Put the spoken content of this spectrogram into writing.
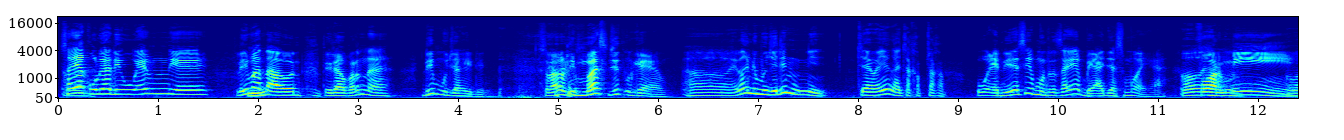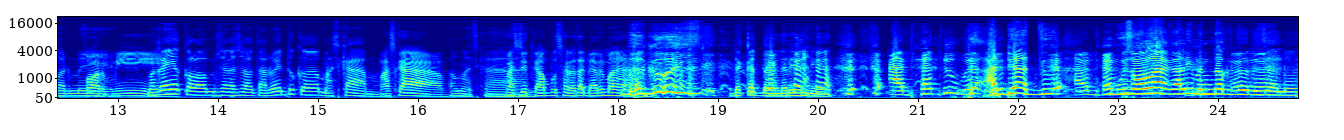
saya kuliah di UMY lima tahun tidak pernah di Mujahidin, selalu di Masjid UGM. Oh, emang di Mujahidin ini ceweknya nggak cakep-cakep. UNY sih menurut saya B aja semua ya. Oh, for iya. me, Oh, for me. for me. Makanya kalau misalnya sholat tarawih itu ke Maskam. Maskam, Oh, Maskam. Masjid Kampus Sanata Dharma. Bagus. Deket dong dari sini. Ada tuh masjid. Ada tuh. Ada tuh. Musola kali mentok tuh di sana.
